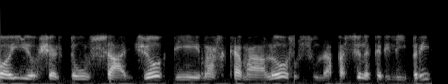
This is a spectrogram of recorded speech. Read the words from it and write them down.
Poi ho scelto un saggio di Marc Amalo sulla passione per i libri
